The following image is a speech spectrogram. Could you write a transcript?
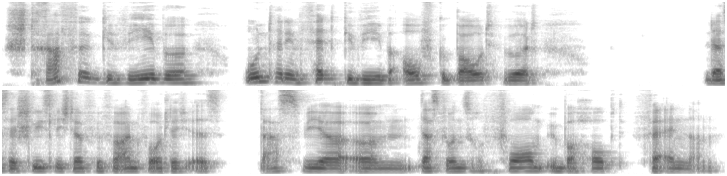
straffe Gewebe unter dem Fettgewebe aufgebaut wird, das ja schließlich dafür verantwortlich ist, dass wir, ähm, dass wir unsere Form überhaupt verändern.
